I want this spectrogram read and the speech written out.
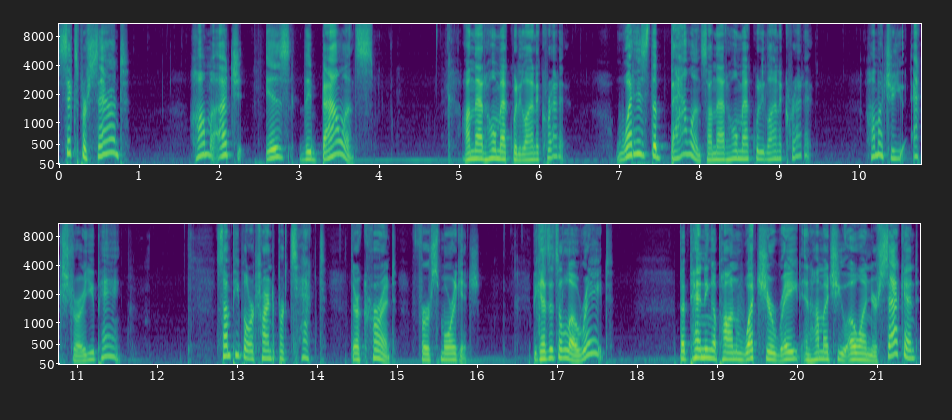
6%. How much is the balance on that home equity line of credit? What is the balance on that home equity line of credit? How much are you extra are you paying? Some people are trying to protect their current first mortgage because it's a low rate. But depending upon what your rate and how much you owe on your second,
